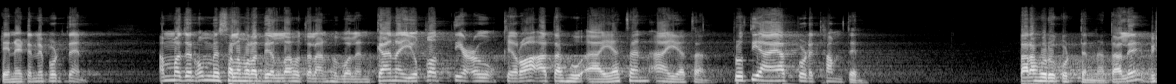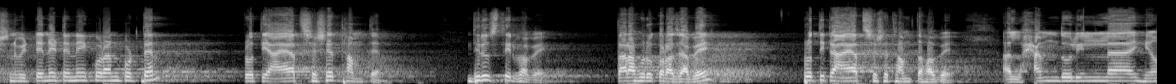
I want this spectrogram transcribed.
টেনে টেনে পড়তেন। আম্মাজান উম্মে সালাম রাদিয়াল্লাহু তাআলা আনহু বলেন, কানা ইউকাত্তিউ কিরাআতাহু আয়াতান আয়াতান। প্রতি আয়াত পড়ে থামতেন। তাড়াহুড়ো করতেন না। তাহলে বিষ্ণুবী টেনে টেনে কোরআন পড়তেন, প্রতি আয়াত শেষে থামতেন। ধীরস্থির ভাবে তাড়াহুড়ো করা যাবে, প্রতিটা আয়াত শেষে থামতে হবে। আলহামদুলিল্লাহ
